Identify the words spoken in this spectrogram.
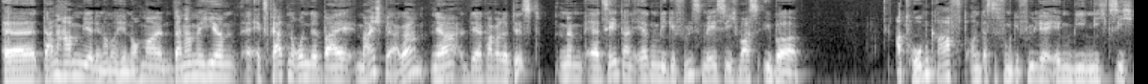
Äh, dann haben wir, den haben wir hier nochmal, dann haben wir hier äh, Expertenrunde bei Maischberger, ja, der Kabarettist. Ähm, er erzählt dann irgendwie gefühlsmäßig was über Atomkraft und dass es vom Gefühl her irgendwie nicht sich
